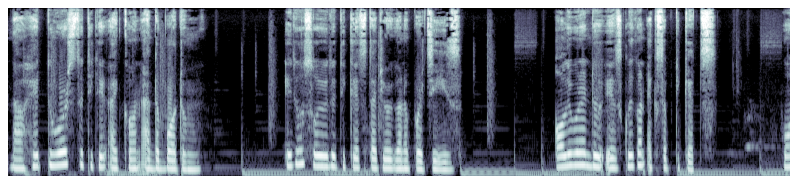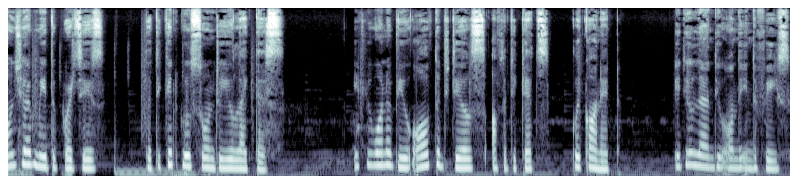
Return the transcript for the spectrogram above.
Now head towards the ticket icon at the bottom. It will show you the tickets that you're gonna purchase. All you wanna do is click on accept tickets. Once you have made the purchase, the ticket will shown to you like this. If you want to view all of the details of the tickets, click on it. It will land you on the interface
